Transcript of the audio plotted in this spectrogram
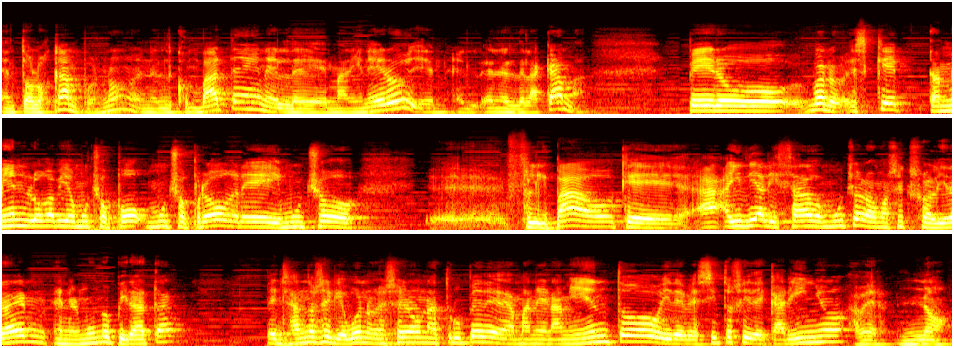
en todos los campos, ¿no? En el combate, en el de marinero y en el, de la cama. Pero bueno, es que también luego había mucho, mucho progre y mucho eh, flipado que ha, idealizado mucho la homosexualidad en, el mundo pirata, pensándose que bueno, eso era una trupe de amanenamiento y de besitos y de cariño. A ver, no.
